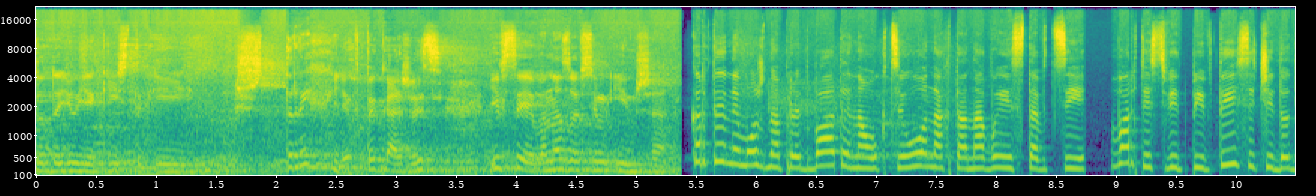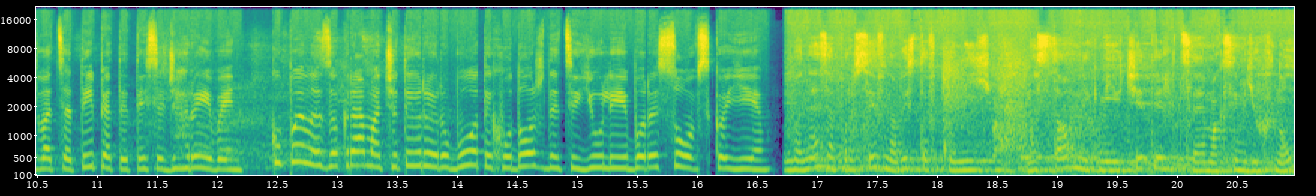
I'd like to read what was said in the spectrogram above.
додаю якийсь такий штрих, як то кажуть, і все, вона зовсім інша. Картини можна придбати на аукціонах та на виставці. Вартість від півтисячі до 25 тисяч гривень. Купили, зокрема, чотири роботи художниці Юлії Борисовської. Мене запросив на виставку мій наставник, мій вчитель. Це Максим Юхнов.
